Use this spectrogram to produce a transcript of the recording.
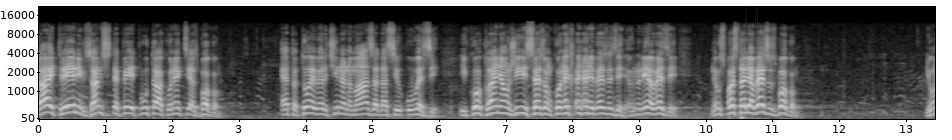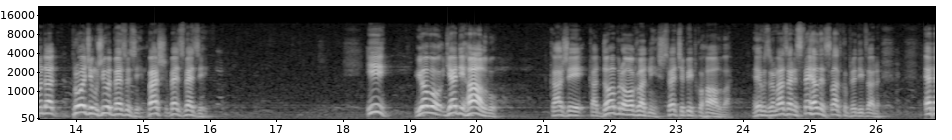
Taj trening, zamislite pet puta konekcija s Bogom. Eto, to je veličina namaza da si u vezi. I ko klanja, on živi s vezom, ko ne klanja, on je bez veze. Ono nije u vezi. Ne uspostavlja vezu s Bogom. I onda prođemo život bez veze. Baš bez veze. I I ovo, jedi halvu. Kaže, kad dobro ogladniš, sve će biti ko halva. E, uz Ramazan je sve jelde slatko pred. E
